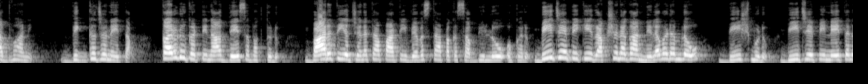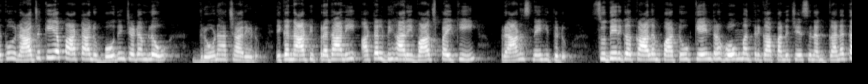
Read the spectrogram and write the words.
అద్వానీ దిగ్గజ నేత కరుడుగట్టిన దేశభక్తుడు. భారతీయ జనతా పార్టీ వ్యవస్థాపక సభ్యుల్లో ఒకరు. బీజేపీకి రక్షణగా నిలవడంలో భీష్ముడు. బీజేపీ నేతలకు రాజకీయ పాఠాలు బోధించడంలో ద్రోణాచార్యుడు. ఇక నాటి ప్రధాని అటల్ బిహారీ వాజ్పేయికి ప్రాణ స్నేహితుడు. సుదీర్ఘ కాలం పాటు కేంద్ర హోంమంత్రిగా పనిచేసిన ఘనత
